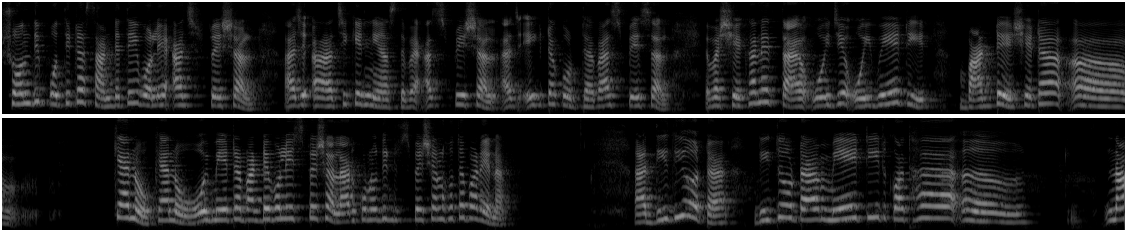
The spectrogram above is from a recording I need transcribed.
সন্দীপ প্রতিটা সানডেতেই বলে, আজ স্পেশাল আজ চিকেন নিয়ে আসতে হবে, আজ স্পেশাল আজ এইটা করতে হবে, আজ স্পেশাল এবার সেখানে তা, ওই যে ওই মেয়েটির বার্থডে সেটা কেন কেন? ওই মেয়েটার বার্থডে বলে স্পেশাল আর কোনো দিন স্পেশাল হতে পারে না। আর দ্বিতীয়টা দ্বিতীয়টা মেয়েটির কথা না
